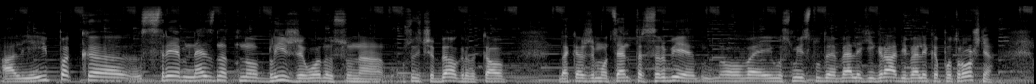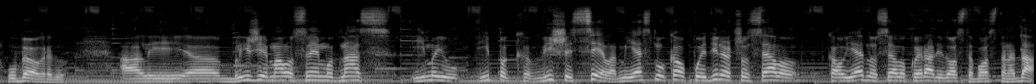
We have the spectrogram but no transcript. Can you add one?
Ali je ipak Srem neznatno bliže u odnosu na, što se tiče Beograda, kao da kažemo centar Srbije, ovaj, u smislu da je veliki grad i velika potrošnja u Beogradu ali bliže je malo Srem od nas, imaju ipak više sela. Mi jesmo kao pojedinačno selo, kao jedno selo koje radi dosta bostana, da,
